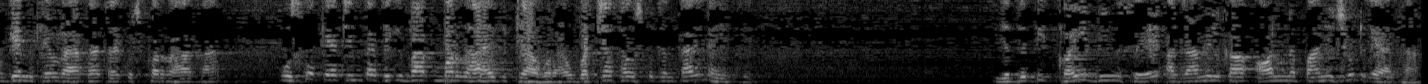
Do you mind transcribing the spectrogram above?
वो गेंद खेल रहा था, चाहे कुछ कर रहा था। उसको क्या चिंता थी कि बाप मर रहा है कि क्या हो रहा है? वो बच्चा था, उसको जानकारी नहीं थी। यद्यपि कई दिन से अजामिल का अन्न पानी छूट गया था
